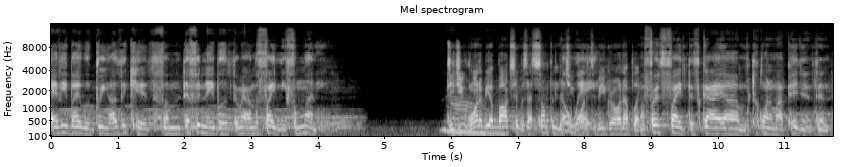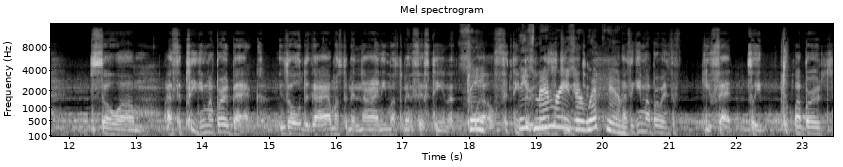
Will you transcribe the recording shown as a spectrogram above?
everybody would bring other kids from different neighborhoods around to fight me for money. did you want to be a boxer? Was that something that No you way. wanted to be growing up? Like, My first fight, this guy um, took one of my pigeons, and so um, I said, "Please give my bird back." He's an older guy. I must have been nine. He must have been fifteen or See, twelve. 15, these 13. He was a memories are with him. I said, "Give my bird back." He said, "F- "You fat." So he took my birds.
